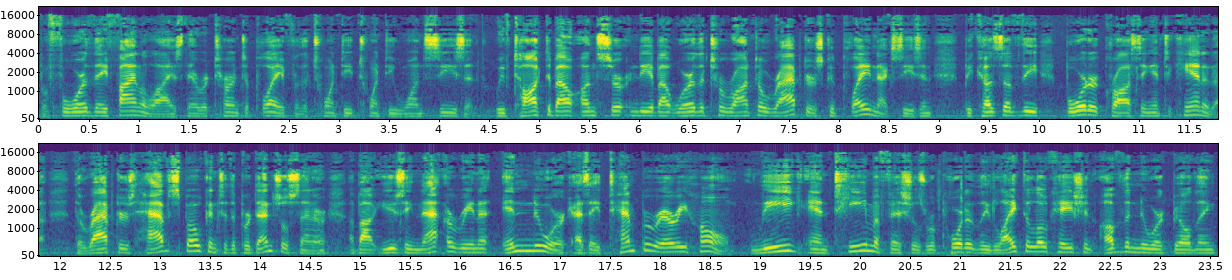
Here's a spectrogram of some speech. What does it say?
before they finalize their return to play for the 2021 season. We've talked about uncertainty about where the Toronto Raptors could play next season because of the border crossing into Canada. The Raptors have spoken to the Prudential Center about using that arena in Newark as a temporary home. League and team officials reportedly like the location of the Newark building.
